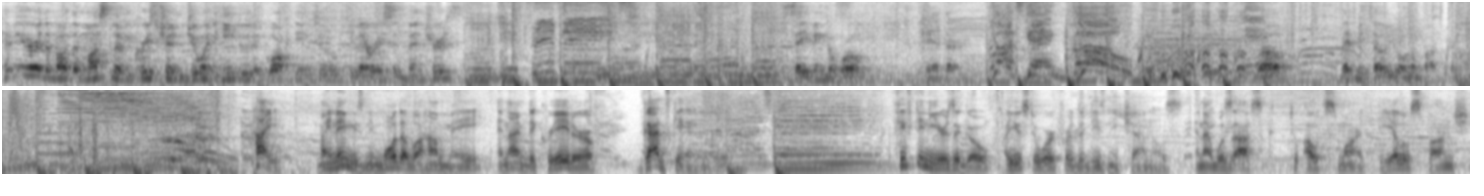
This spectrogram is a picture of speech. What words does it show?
Have you heard about the Muslim, Christian, Jew, and Hindu that walked into hilarious adventures? Saving the world together? God's gang, go! Well, let me tell you all about them. Hi, my name is Nimrod Avraham May, and I'm the creator of God's Gang. 15 years ago, I used to work for the Disney channels, and I was asked to outsmart a yellow sponge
